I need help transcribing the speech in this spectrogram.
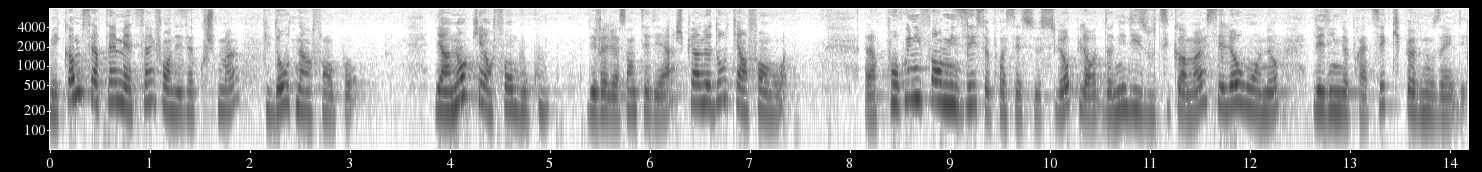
Mais comme certains médecins font des accouchements, puis d'autres n'en font pas, il y en a qui en font beaucoup d'évaluation de TDAH, puis il y en a d'autres qui en font moins. Alors, pour uniformiser ce processus-là, puis leur donner des outils communs, c'est là où on a les lignes de pratique qui peuvent nous aider.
